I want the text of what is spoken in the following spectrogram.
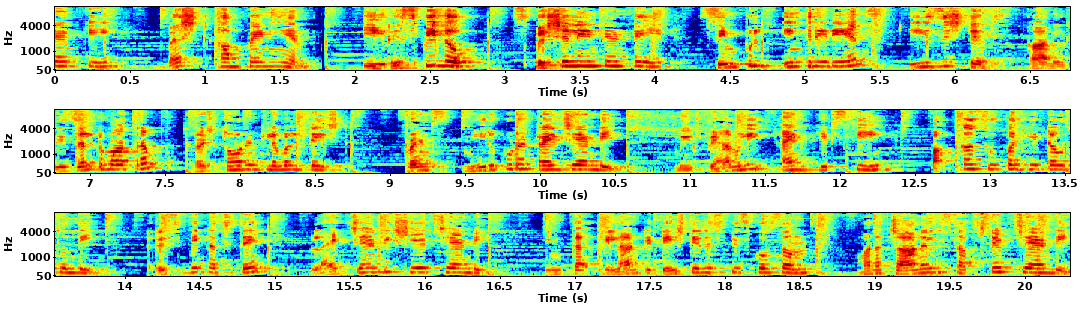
టైంకి బెస్ట్ కంపెనీయన్ ఈ రెసిపీలో స్పెషల్ ఏంటంటే సింపుల్ ఇంగ్రీడియంట్స్ ఈజీ స్టెప్స్ కానీ రిజల్ట్ మాత్రం రెస్టారెంట్ లెవెల్ టేస్ట్ ఫ్రెండ్స్ మీరు కూడా ట్రై చేయండి. మీ ఫ్యామిలీ అండ్ కిడ్స్కి పక్కా సూపర్ హిట్ అవుతుంది. రెసిపీ నచ్చితే లైక్ చేయండి షేర్ చేయండి. ఇంకా ఇలాంటి టేస్టీ రెసిపీస్ కోసం మన ఛానల్ని సబ్స్క్రైబ్ చేయండి.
